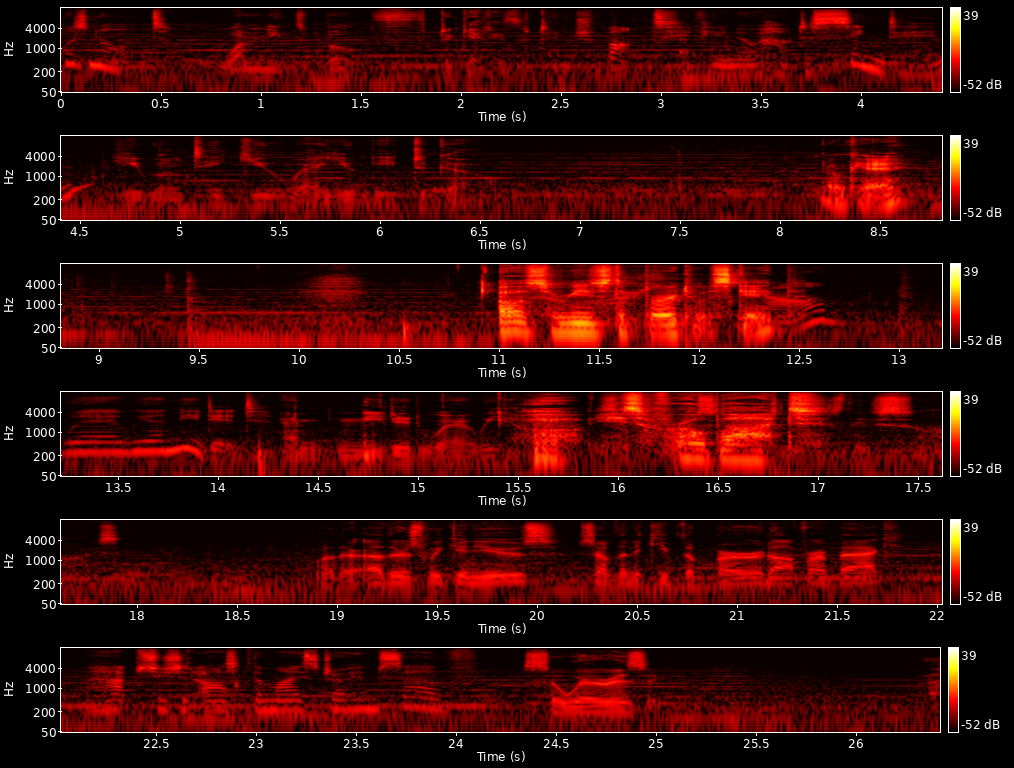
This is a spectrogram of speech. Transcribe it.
was not. One needs both to get his attention. But if you know how to sing to him, He will take you where you need to go. Okay. Oh, so we use the bird to escape? where we are needed. And needed where we Oh, he's a robot. These songs. Are there others we can use? Something to keep the bird off our back? Perhaps you should ask the maestro himself. So where is he?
